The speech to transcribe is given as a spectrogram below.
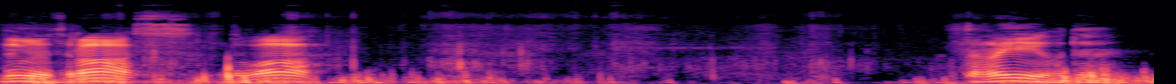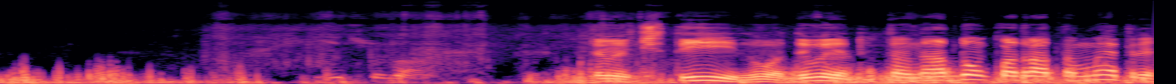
Дивись, раз, два. Три, о, диви. Їдь сюди. Диви, чотири. О, диви, тут на одному квадратному метрі.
